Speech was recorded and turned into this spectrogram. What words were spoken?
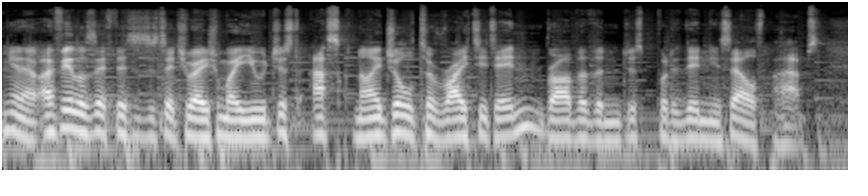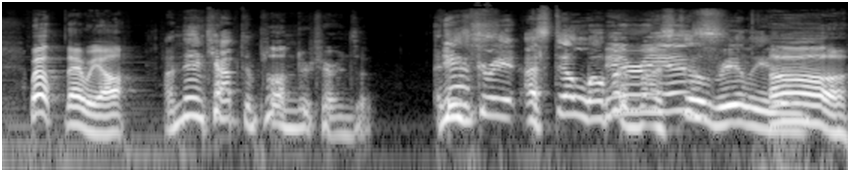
You know, I feel as if this is a situation where you would just ask Nigel to write it in rather than just put it in yourself, perhaps. Well, there we are. And then Captain Plunder turns up. And Yes. he's great. I still love Here him. I still is. really Oh,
